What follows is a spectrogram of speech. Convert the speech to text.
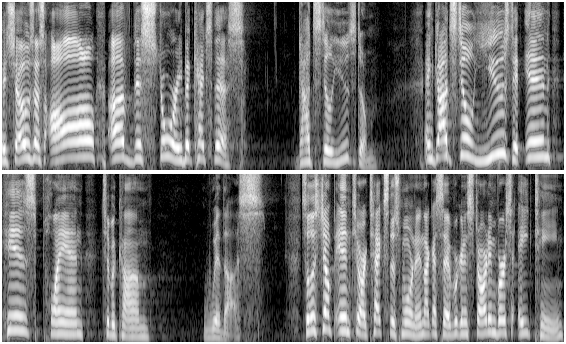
It shows us all of this story. But catch this: God still used them, and God still used it in His plan to become with us. So let's jump into our text this morning. Like I said, we're going to start in verse 18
